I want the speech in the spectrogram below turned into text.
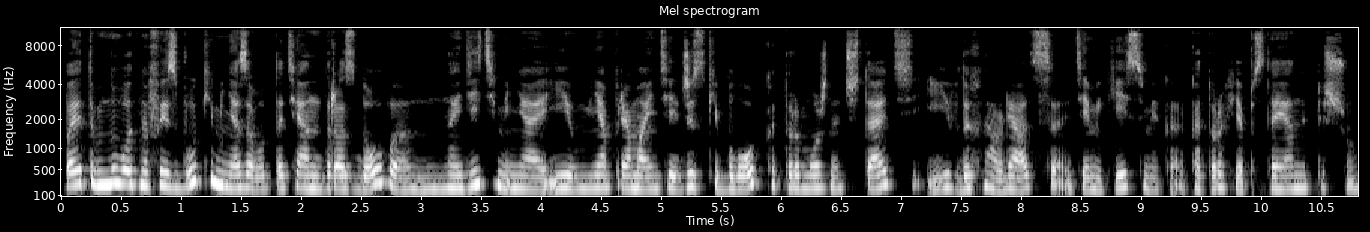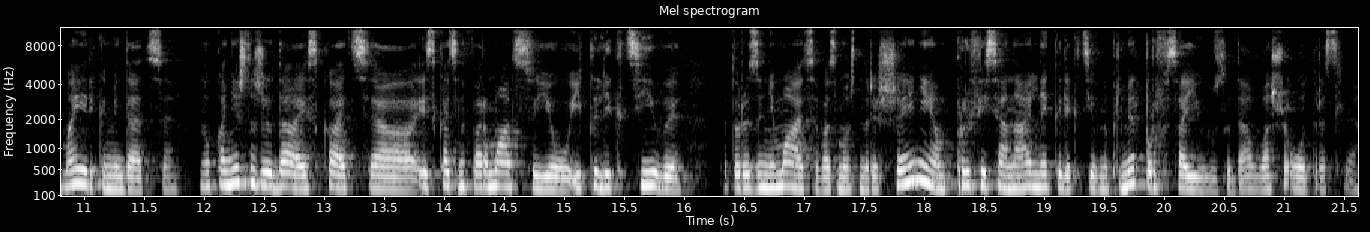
Поэтому, ну вот на Фейсбуке меня зовут Татьяна Дроздова. Найдите меня, и у меня прямо антиэйджистский блог, который можно читать и вдохновляться теми кейсами, о которых я постоянно пишу. Мои рекомендации. Ну, конечно же, да, искать, э, искать информацию и коллективы, которые занимаются, возможно, решением, профессиональный коллектив, например, профсоюзы да, в вашей отрасли,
